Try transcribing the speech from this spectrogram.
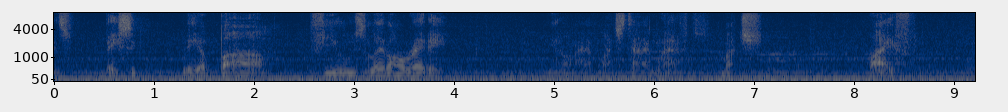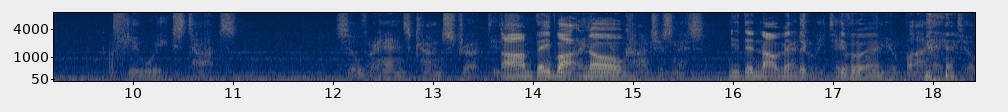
It's basically a bomb. Fuse lit already. You don't have much time left. Much life. A few weeks tops. Silverhand's construct is Um, they bought no. consciousness. You did not win the Gradually taking giveaway. over your body until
